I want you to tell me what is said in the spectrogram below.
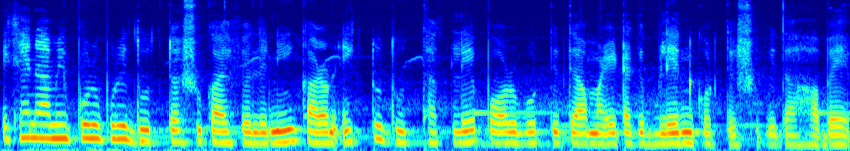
এখানে আমি পুরোপুরি দুধটা শুকায় ফেলিনি, কারণ একটু দুধ থাকলে পরবর্তীতে আমার এটাকে ব্লেন্ড করতে সুবিধা হবে।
